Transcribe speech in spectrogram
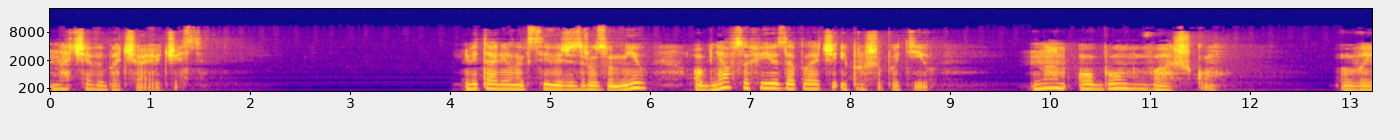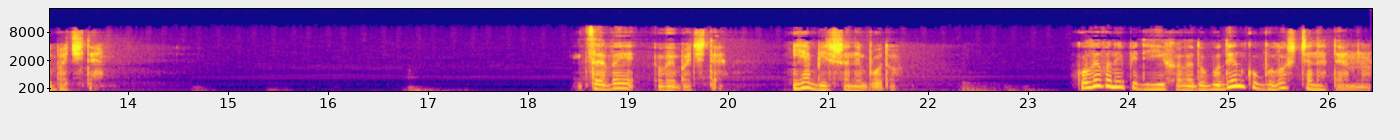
наче вибачаючись. Віталій Олексійович зрозумів, обняв Софію за плечі і прошепотів. Нам обом важко. Вибачте. Це ви вибачте, я більше не буду. Коли вони під'їхали до будинку, було ще не темно.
